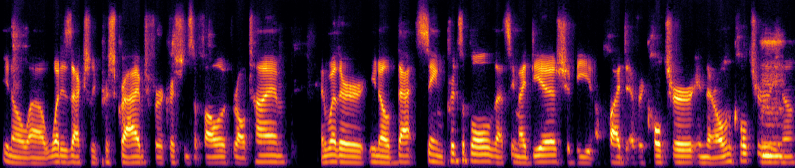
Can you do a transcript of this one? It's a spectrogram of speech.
you know uh, what is actually prescribed for Christians to follow through all time and whether you know that same principle that same idea should be applied to every culture in their own culture you Mm. know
